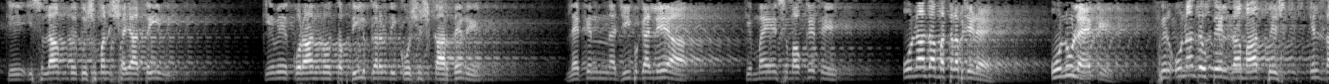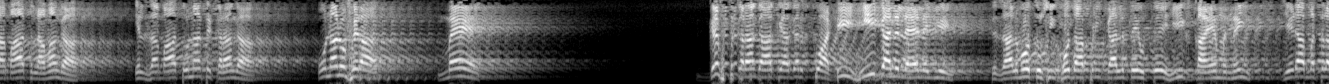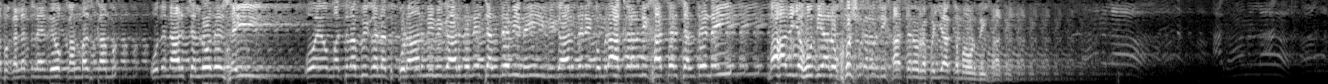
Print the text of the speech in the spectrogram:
کہ اسلام دے دشمن شیاطین کیویں قرآن نو تبدیل کرن دی کوشش کرتے ہیں لیکن عجیب گل یہ کہ میں اس موقع تے انہوں دا مطلب جڑا ہے انہوں لے کے پھر انہوں دے اتنے الزامات پیش، الزامات لاواں گا، الزامات انہوں تے کراں گا۔ انہوں پھر میں گرفت کراں گا کہ اگر تھی ہی گل لے لئیے تو ظالمو تسی خود اپنی گل تے اتنے ہی قائم نہیں، جیڑا مطلب غلط لیندے ہو کم از کم او دے نال چلو دے صحیح۔ او مطلب بھی غلط، قرآن بھی بگاڑ دے نے بھی نہیں بگاڑتے نے گمراہ کرن دی خاطر چلدے نہیں۔ محض یہودیاں نو خوش کرن دی خاطر اور روپیہ کماون دی خاطر۔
